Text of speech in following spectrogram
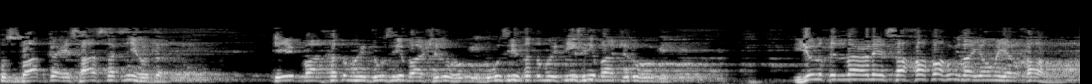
اس بات کا احساس تک نہیں ہوتا ایک بات ختم ہوئی، دوسری بات شروع ہوگی، دوسری ختم ہوئی، تیسری بات شروع ہوگی۔ یلق اللہ علیہ صحافہ ہوئی یوم یلقا ہو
